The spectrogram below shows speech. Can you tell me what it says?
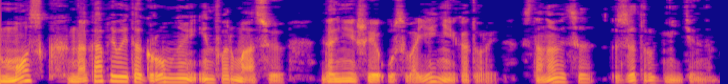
Мозг накапливает огромную информацию, дальнейшее усвоение которой становится затруднительным.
